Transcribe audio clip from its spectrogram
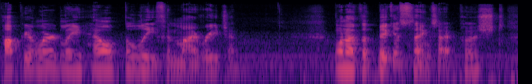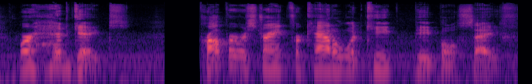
popularly held belief in my region. One of the biggest things I pushed were head gates. Proper restraint for cattle would keep people safe.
